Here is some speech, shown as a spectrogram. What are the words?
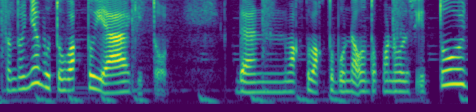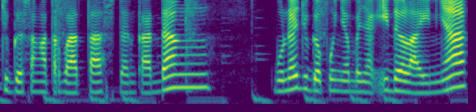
tentunya butuh waktu ya gitu. Dan waktu-waktu Bunda untuk menulis itu juga sangat terbatas dan kadang Bunda juga punya banyak ide lainnya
